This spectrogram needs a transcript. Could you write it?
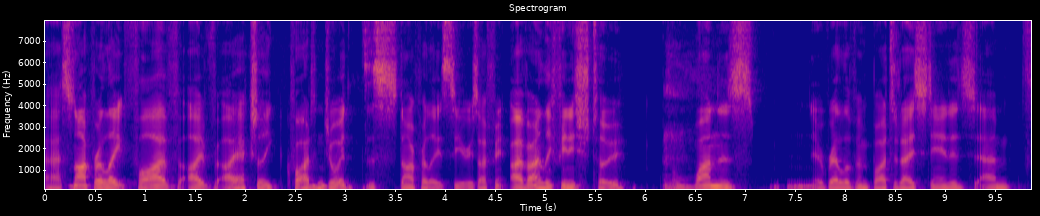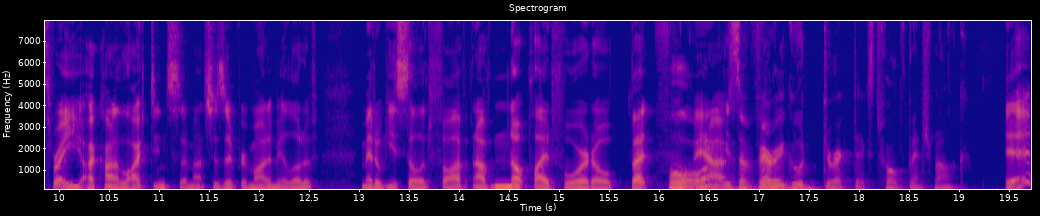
Uh, Sniper Elite Five. I've I actually quite enjoyed the Sniper Elite series. I fin- I've only finished two. One is irrelevant by today's standards. Um, three I kind of liked in so much as it reminded me a lot of Metal Gear Solid Five, and I've not played four at all. But Four you know, is a very good DirectX 12 benchmark. yeah,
